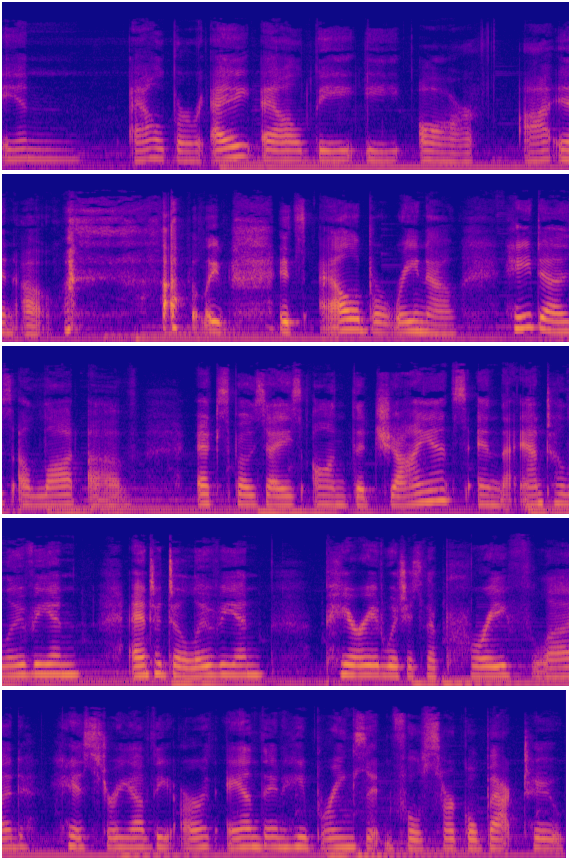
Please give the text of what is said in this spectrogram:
N Alber, A L B E R I N O. I believe it's Alberino. He does a lot of exposés on the giants and the antediluvian antediluvian period, which is the pre flood history of the earth. And then he brings it in full circle back to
